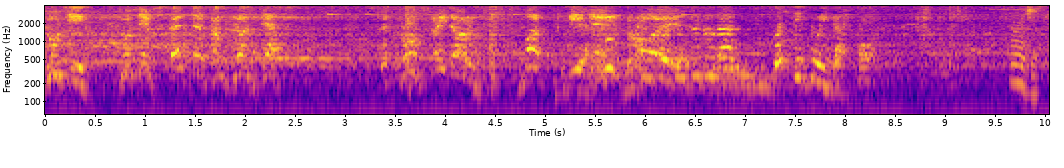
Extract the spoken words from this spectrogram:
duty to defend it until death. The Crusaders must be destroyed. to do that? What's he doing that for? Eh, just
